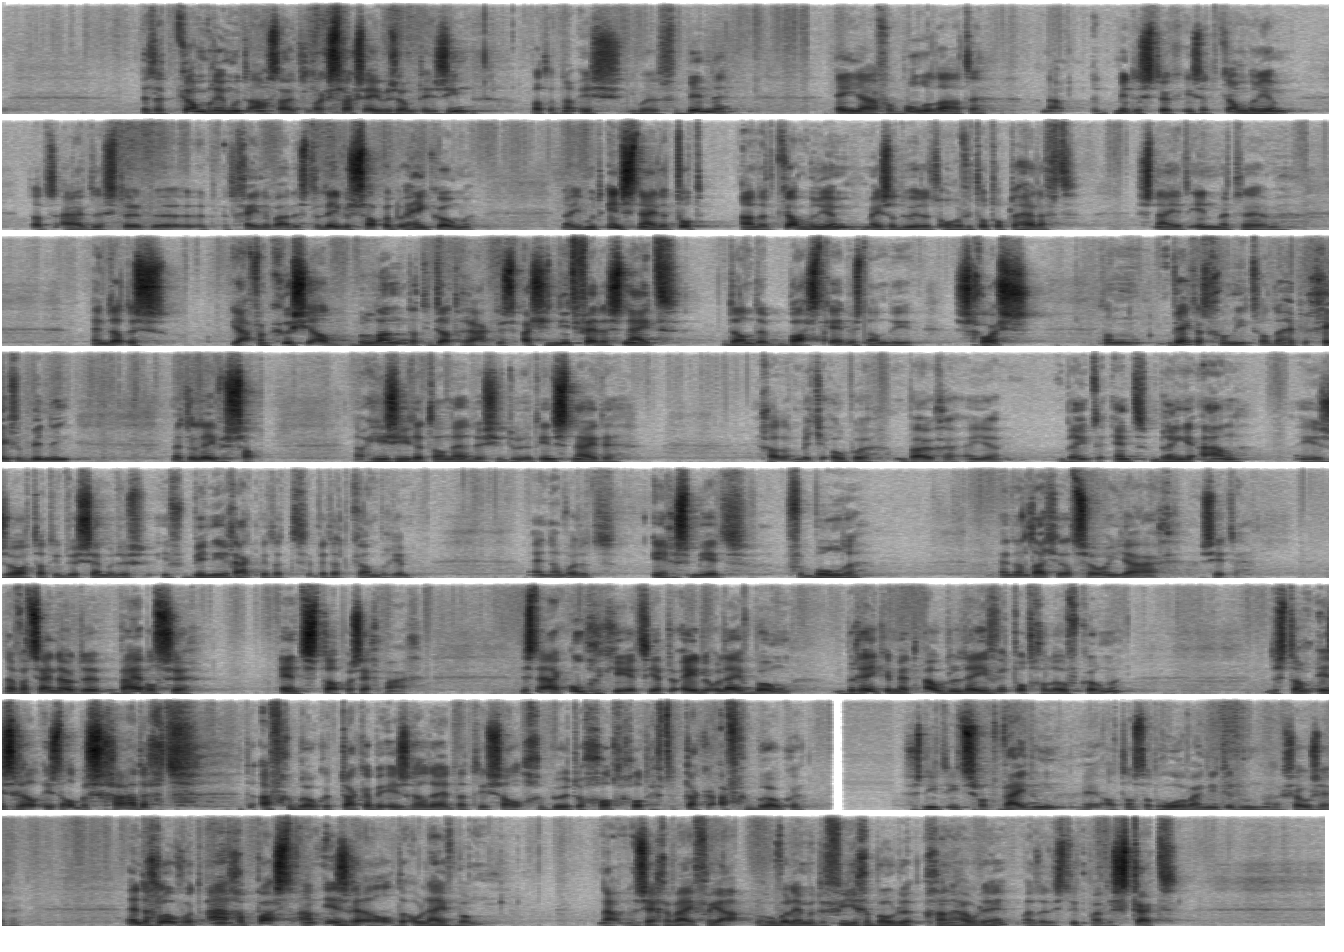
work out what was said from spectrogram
Dus het cambrium moet aansluiten. Laat ik straks even zo meteen zien wat het nou is. Je moet het verbinden. Eén jaar verbonden laten. Nou, het middenstuk is het cambrium. Dat is eigenlijk dus de, de, hetgene waar dus de leversappen doorheen komen. Nou, je moet insnijden tot aan het cambrium. Meestal doe je dat ongeveer tot op de helft. Snij het in met... Uh, en dat is ja, van cruciaal belang dat hij dat raakt. Dus als je niet verder snijdt dan de bast, hè, dus dan die schors, dan werkt dat gewoon niet. Want dan heb je geen verbinding met de leversap. Nou, hier zie je dat dan, hè? dus je doet het insnijden. Je gaat het een beetje open buigen en je brengt de end breng je aan. En je zorgt dat hij dus, zeg dus in verbinding raakt met dat, met dat cambrium. En dan wordt het ingesmeerd, verbonden. En dan laat je dat zo een jaar zitten. Nou, wat zijn nou de bijbelse endstappen, zeg maar? Het is eigenlijk omgekeerd. Je hebt de edele olijfboom, breken met oude leven, tot geloof komen. De stam Israël is al beschadigd. De afgebroken takken bij Israël, hè, dat is al gebeurd door God. God heeft de takken afgebroken. Dat is niet iets wat wij doen, hè, althans dat horen wij niet te doen, ik zo zeggen. En de geloof wordt aangepast aan Israël, de olijfboom. Nou, dan zeggen wij van ja, we hoeven alleen maar de vier geboden gaan houden, hè? maar dat is natuurlijk maar de start.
